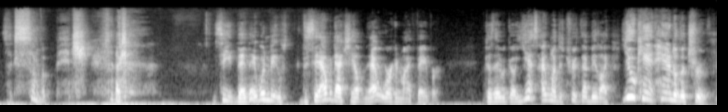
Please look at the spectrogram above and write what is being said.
It's like son of a bitch. See, they, they wouldn't be. See, that would actually help. That would work in my favor. Because they would go, yes, I want the truth. And I'd be like, you can't handle the truth.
